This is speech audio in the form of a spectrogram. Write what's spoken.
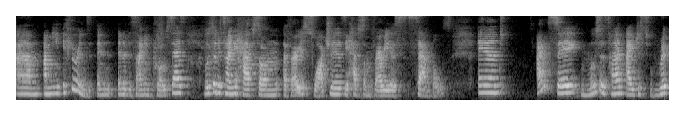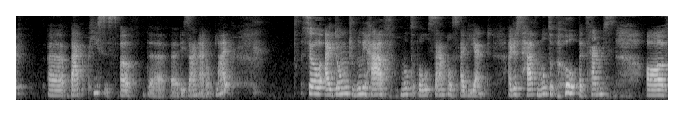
Um, I mean, if you're in, in, in a designing process, most of the time you have some uh, various swatches, you have some various samples. And I would say most of the time I just rip uh, back pieces of the uh, design I don't like. So I don't really have multiple samples at the end. I just have multiple attempts of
